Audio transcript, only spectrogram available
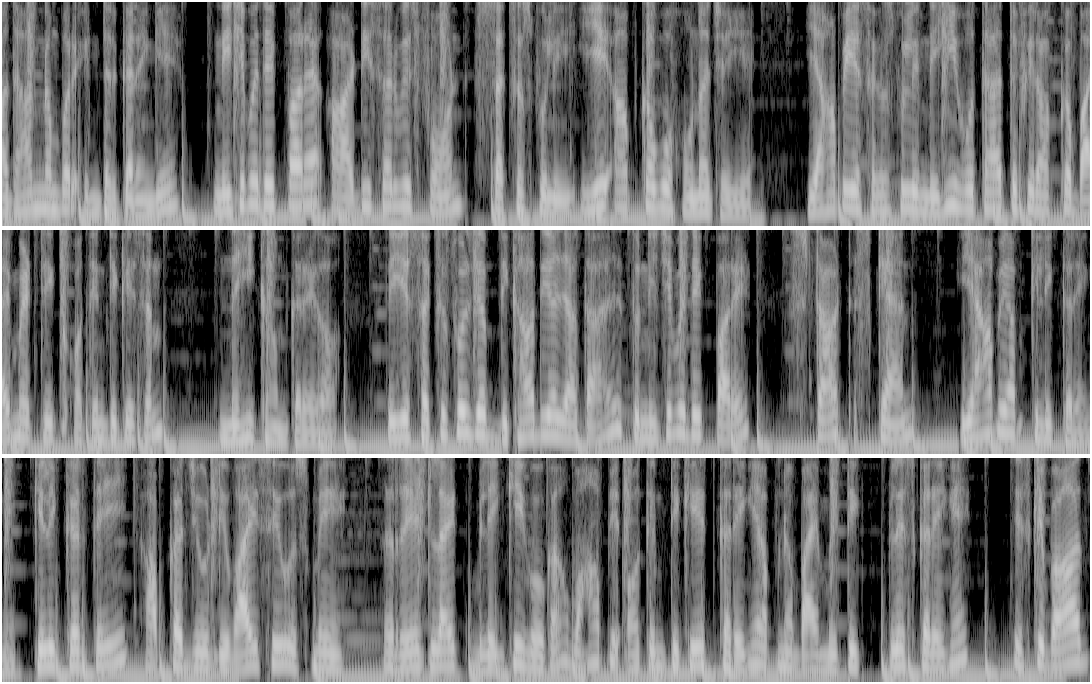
आधार नंबर इंटर करेंगे। नीचे में देख पा रहे हैं आरडी सर्विस फॉन्ड सक्सेसफुली ये आपका वो होना चाहिए। यहाँ पे ये सक्सेसफुली नहीं होता है तो फिर आपका बायोमेट्रिक ऑथेंटिकेशन नहीं काम करेगा। तो ये सक्सेसफुल जब दिखा दिया जाता है तो नीचे में देख पा रहे स्टार्ट स्कैन यहाँ पे आप क्लिक करेंगे। क्लिक करते ही आपका जो डिवाइस है, उसमें रेड लाइट ब्लिंकिंग होगा, वहाँ पे ऑथेंटिकेट करेंगे, अपना बायोमेट्रिक प्लेस करेंगे। इसके बाद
